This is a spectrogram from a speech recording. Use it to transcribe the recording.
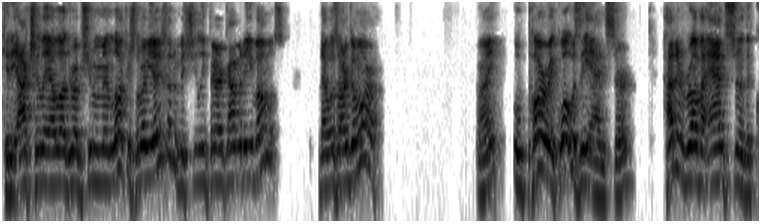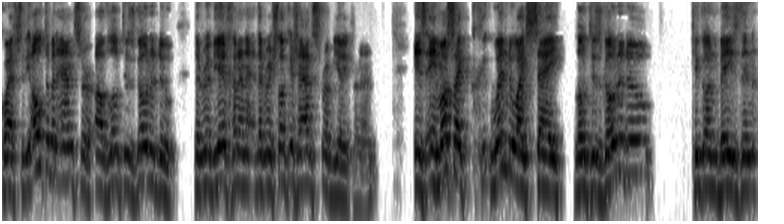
Kidi actually allowed Rab Shimon ben Lakish, Rabbi Yochanan, Mishili Parakamadi Yivamos. That was our Gemara. Right? Uparik, what was the answer? How did Rava answer the question? The ultimate answer of Lotus go to do that Rabbi Yechanan, that Rish Lakish asked Rabbi Yechanan is a mosai. When do I say Lotus go to do? Kigon Bezdin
